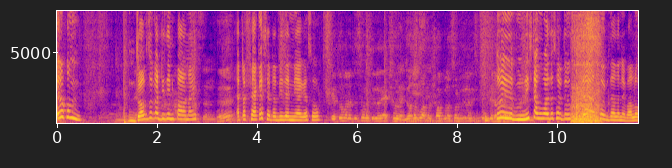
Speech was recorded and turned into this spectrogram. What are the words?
এরকম জকজকা ডিজাইন পাও নাই। একটা ফ্যাকে সেটা ডিজাইন নিয়ে গেছো। তুমি নিষ্ঠা মোবাইলটা ছবি তুলে ছবি দাদা নেই ভালো।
